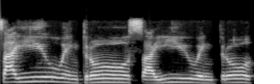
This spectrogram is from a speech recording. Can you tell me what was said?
Saiu, entrou, saiu, entrou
